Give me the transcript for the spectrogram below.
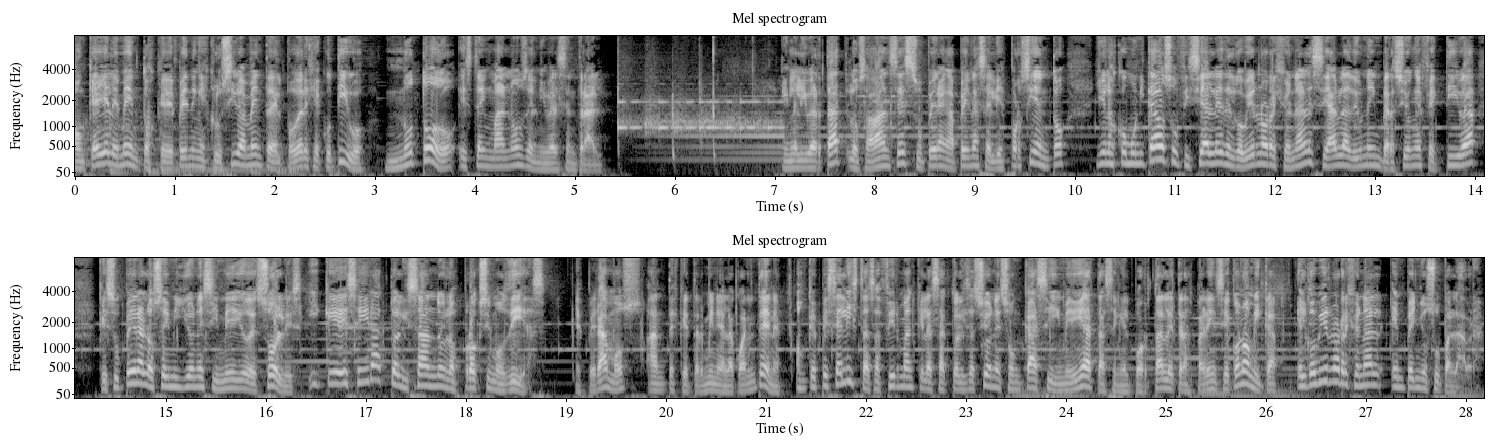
Aunque hay elementos que dependen exclusivamente del Poder Ejecutivo, no todo está en manos del nivel central. En la libertad los avances superan apenas el 10% y en los comunicados oficiales del gobierno regional se habla de una inversión efectiva que supera los 6 millones y medio de soles y que se irá actualizando en los próximos días. Esperamos antes que termine la cuarentena. Aunque especialistas afirman que las actualizaciones son casi inmediatas en el portal de transparencia económica, el gobierno regional empeñó su palabra.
